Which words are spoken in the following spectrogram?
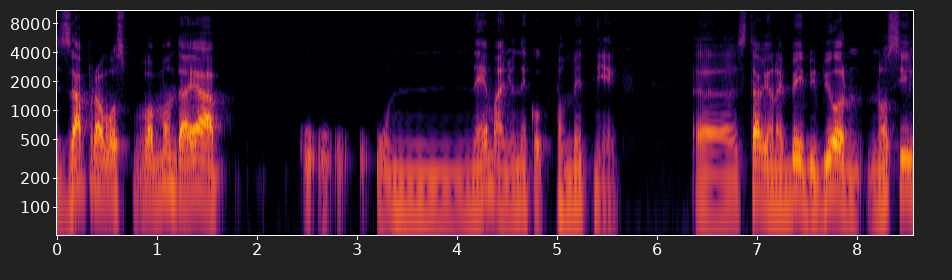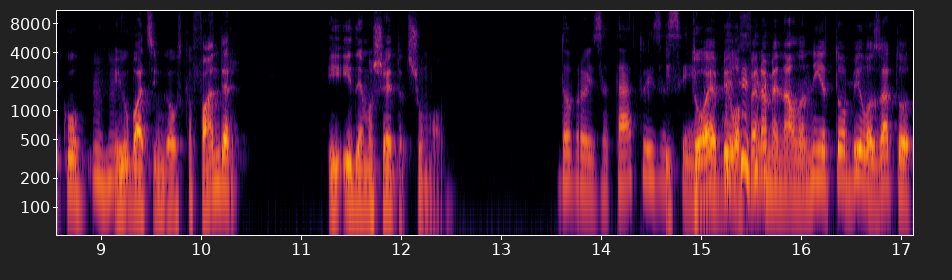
zapravo sam onda ja u, u, u nemanju nekog pametnijeg e, stavio onaj Baby Bjorn nosiljku Mhm. i ubacim ga u skafander i idemo šetat šumom. Dobro i za tatu i za I sina. to je bilo fenomenalno, nije to bilo zato,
